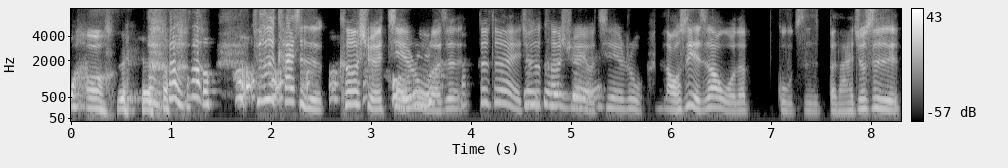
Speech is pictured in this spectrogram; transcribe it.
哇哦，就是开始科学 介入了，这对对，就是科学有介入。老师也知道我的骨子本来就是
